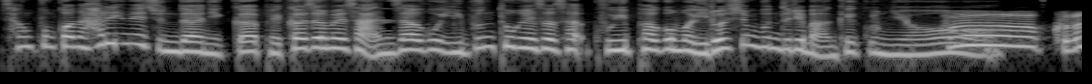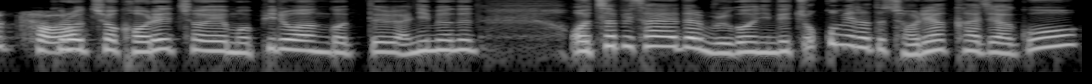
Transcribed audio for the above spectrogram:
상품권 할인해 준다니까 백화점에서 안 사고 이분 통해서 사- 구입하고 뭐 이러신 분들이 많겠군요. 그, 그렇죠. 그렇죠. 거래처에 뭐 필요한 것들 아니면은 어차피 사야 될 물건인데 조금이라도 절약하자고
